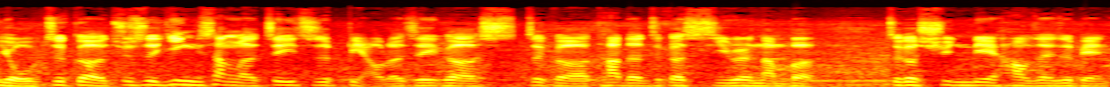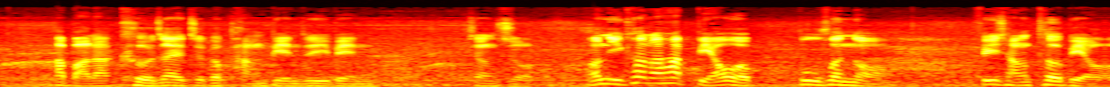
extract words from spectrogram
有这个就是印上了这一只表的这个这个它的这个 serial number 这个序列号在这边，它把它刻在这个旁边这一边这样子哦，然后你看到它表的部分哦非常特别哦。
